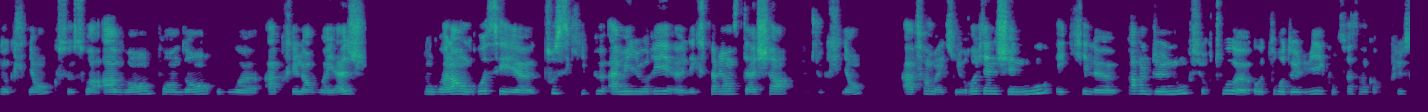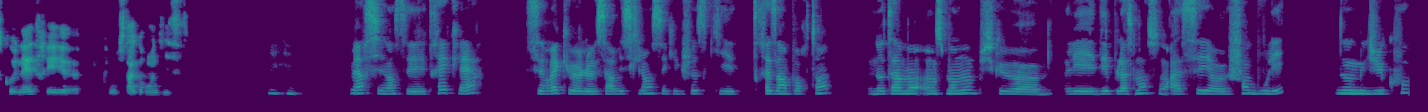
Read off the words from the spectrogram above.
nos clients, que ce soit avant, pendant ou après leur voyage. Donc voilà, en gros, c'est tout ce qui peut améliorer l'expérience d'achat du client afin bah, qu'il revienne chez nous et qu'il parle de nous, surtout autour de lui, et qu'on se fasse encore plus connaître et qu'on s'agrandisse. Mmh Merci, c'est très clair. C'est vrai que le service client, c'est quelque chose qui est très important, notamment en ce moment, puisque les déplacements sont assez chamboulés. Donc du coup,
